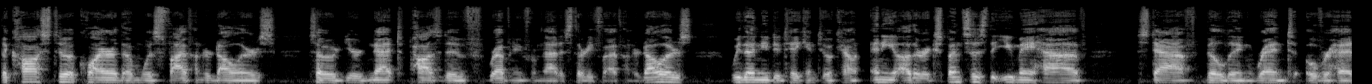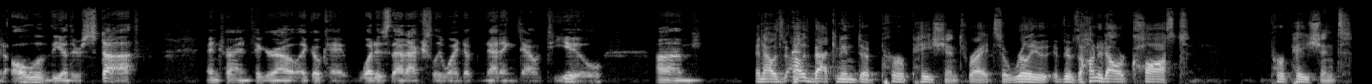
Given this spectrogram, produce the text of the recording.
The cost to acquire them was five hundred dollars. So your net positive revenue from that is thirty five hundred dollars. We then need to take into account any other expenses that you may have, staff, building, rent, overhead, all of the other stuff and try and figure out like, okay, what does that actually wind up netting down to you? Um, and I was I was backing into per patient, right? So really, if it was a hundred dollar cost per patient,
